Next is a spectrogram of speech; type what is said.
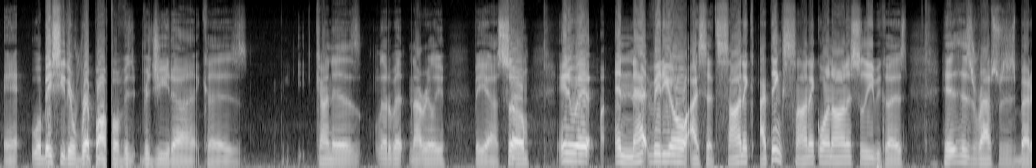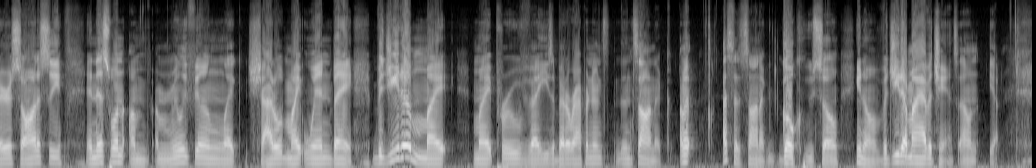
And, well, basically, their ripoff of Vegeta, because kind of is a little bit, not really. But yeah, so anyway, in that video, I said Sonic. I think Sonic won honestly because his his raps was just better. So honestly, in this one, I'm I'm really feeling like Shadow might win. But hey, Vegeta might might prove that he's a better rapper than, than Sonic. I mean, I said Sonic Goku, so you know Vegeta might have a chance. I don't. Yeah.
